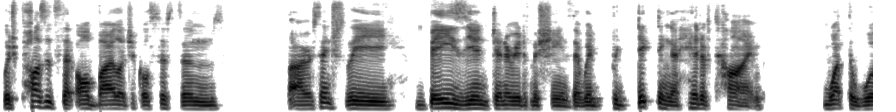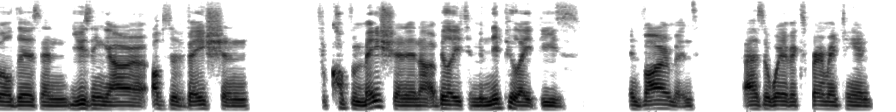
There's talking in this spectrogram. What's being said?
which posits that all biological systems are essentially Bayesian generative machines that we're predicting ahead of time what the world is and using our observation for confirmation and our ability to manipulate these environments as a way of experimenting and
